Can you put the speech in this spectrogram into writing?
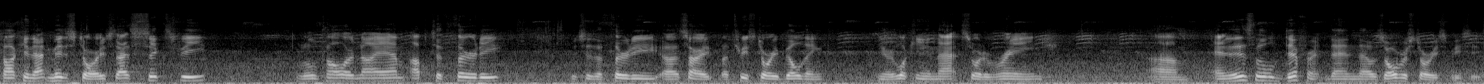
Talking that mid-story, so that's six feet, a little taller than I am, up to 30, which is a 30, uh, sorry, a three-story building. You're looking in that sort of range. Um, and it is a little different than those overstory species.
